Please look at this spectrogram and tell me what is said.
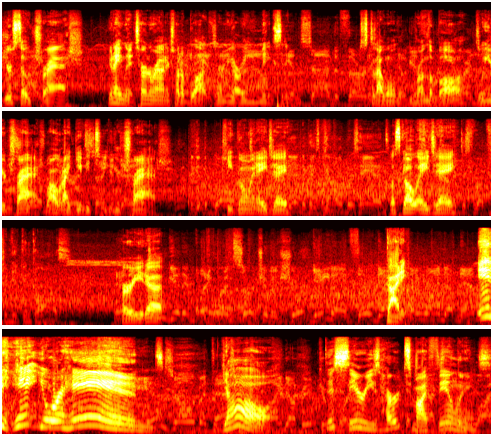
You're so trash. You're not even going to turn around and try to block for me, or are you Mixon? Just because I won't run the ball? Well, you're trash. Why would I give it to you? You're trash. Keep going, AJ. Let's go, AJ. Hurry it up. Got it. It hit your hands. Y'all, this series hurts my feelings.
